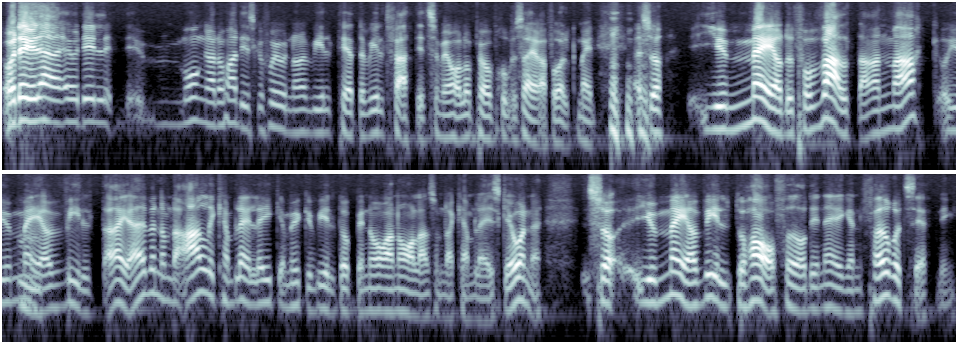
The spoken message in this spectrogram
Och det är där, och det många av de här diskussionerna om vilthet och viltfattigt som jag håller på att provocera folk med. Alltså, ju mer du förvaltar en mark och ju mer vilt det är, även om det aldrig kan bli lika mycket vilt uppe i norra Norrland som det kan bli i Skåne, så ju mer vilt du har för din egen förutsättning,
